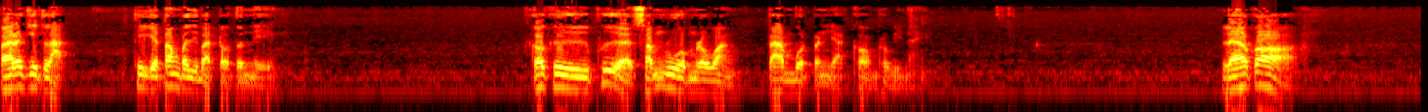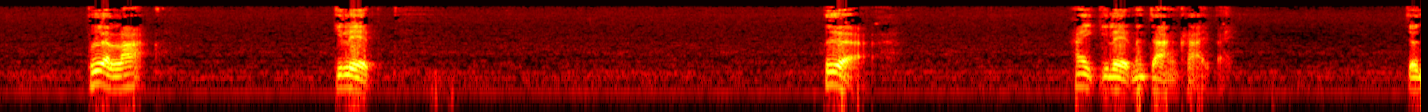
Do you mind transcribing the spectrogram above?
ภารกิจหลักที่จะต้องปฏิบัติต่อตนเอง ก็คือเพื่อสำรวมระวังตามบทบัญญัติของพระวินัย แล้วก็เพื่อละกิเลส เพื่อให้กิเลสมันจางคลายไป จน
